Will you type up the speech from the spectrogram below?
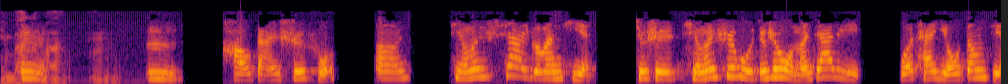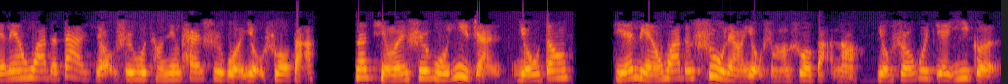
明白了吗？嗯嗯，好，感恩师傅。嗯，请问下一个问题，就是请问师傅，就是我们家里佛台油灯结莲花的大小，师傅曾经开示过有说法。那请问师傅，一盏油灯结莲花的数量有什么说法呢？有时候会结一个，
